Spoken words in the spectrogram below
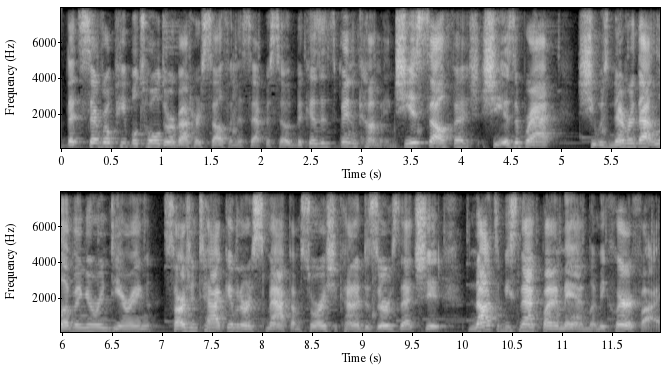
that several people told her about herself in this episode because it's been coming. She is selfish. She is a brat. She was never that loving or endearing. Sergeant Tak giving her a smack. I'm sorry, she kind of deserves that shit. Not to be smacked by a man, let me clarify.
